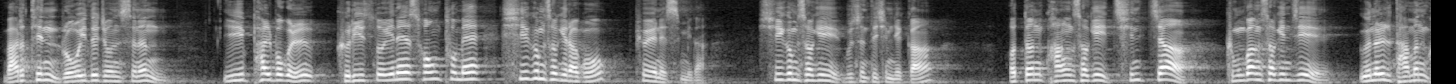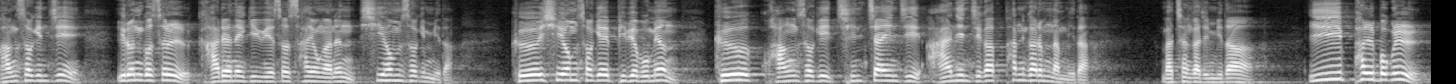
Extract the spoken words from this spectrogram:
마르틴 로이드 존스는 이 팔복을 그리스도인의 성품의 시금석이라고 표현했습니다. 시금석이 무슨 뜻입니까? 어떤 광석이 진짜 금광석인지 은을 담은 광석인지 이런 것을 가려내기 위해서 사용하는 시험석입니다. 그 시험석에 비벼보면 그 광석이 진짜인지 아닌지가 판가름 납니다. 마찬가지입니다. 이 팔복을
